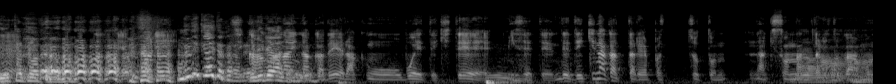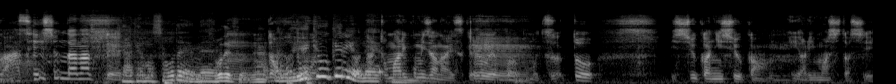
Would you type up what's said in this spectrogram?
言っちゃってますよね。やっぱり塗り替えたから時ね。間がない中で落語を覚えてきて見せてでできなかったらやっぱちょっと泣きそうになったりとかもうあー青春だなって。いや、でもそうだよね。そうですよね。影響受けるよね。泊まり込みじゃないですけど、うん。やっぱもうずっと1週間2週間やりましたし、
